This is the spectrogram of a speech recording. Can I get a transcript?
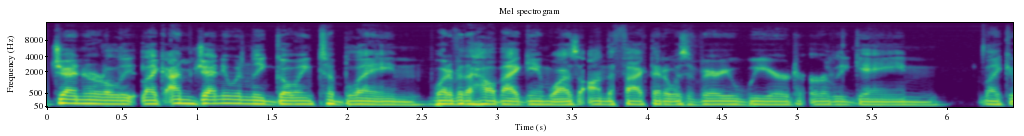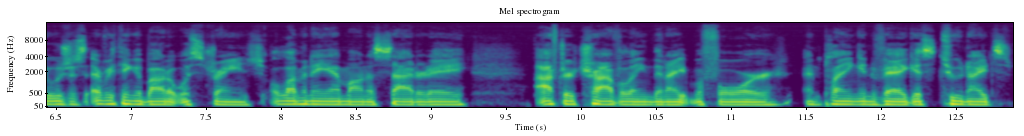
generally like I'm genuinely going to blame whatever the hell that game was on the fact that it was a very weird early game. Like it was just everything about it was strange. 11 a.m. on a Saturday after traveling the night before and playing in Vegas two nights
